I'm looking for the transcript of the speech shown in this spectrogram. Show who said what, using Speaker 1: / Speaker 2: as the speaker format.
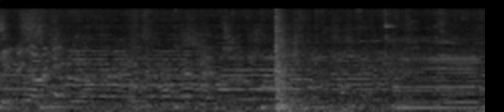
Speaker 1: keep on it.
